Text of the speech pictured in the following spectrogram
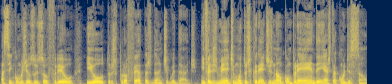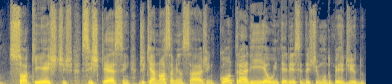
assim como Jesus sofreu e outros profetas da antiguidade. Infelizmente, muitos crentes não compreendem esta condição. Só que estes se esquecem esquecem de que a nossa mensagem contraria o interesse deste mundo perdido.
